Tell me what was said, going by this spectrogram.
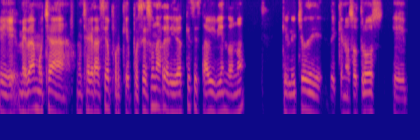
Eh, me da mucha, mucha gracia porque pues es una realidad que se está viviendo, ¿no? Que el hecho de, que nosotros eh,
